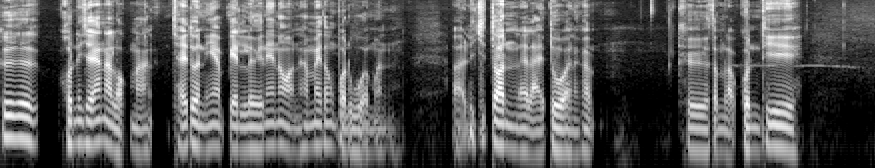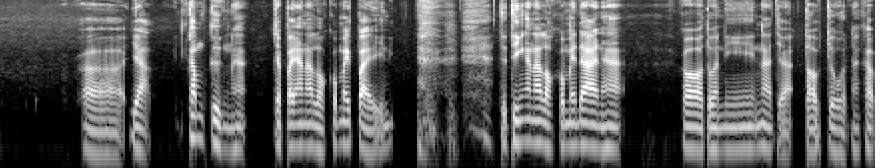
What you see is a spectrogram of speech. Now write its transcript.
คือคนที่ใช้อนาล็อกมา ใช้ตัวนี้เป็นเลยแน่นอนนะครับไม่ต้องปวดหัวมัน ดิจิตอลหลาย ๆ ตัวนะครับ คือสำหรับคนที่อยากก้ากึ่งนะฮะจะไปอนาล็อกก็ไม่ไป จะทิ้งอนาล็อกก็ไม่ได้นะฮะก็ตัวนี้น่าจะตอบโจทย์นะครับ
